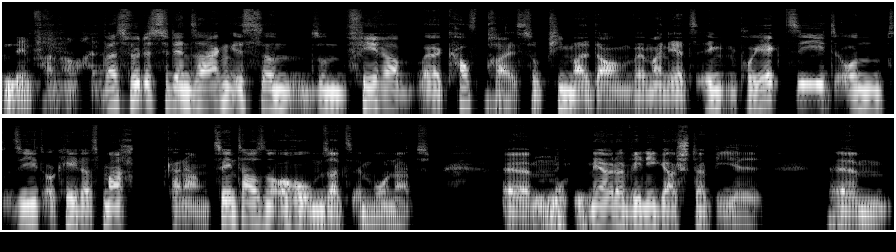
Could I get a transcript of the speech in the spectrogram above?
in dem Fall auch. Ja. Was würdest du denn sagen, ist so ein, so ein fairer äh, Kaufpreis, so Pi mal Daumen, wenn man jetzt irgendein Projekt sieht und sieht, okay, das macht, keine Ahnung, 10.000 Euro Umsatz im Monat ähm, mhm. mehr oder weniger stabil. Ähm,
